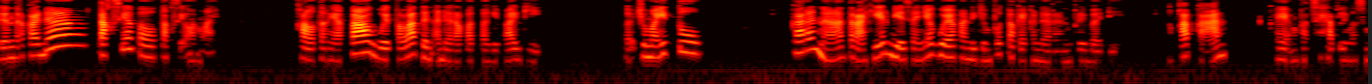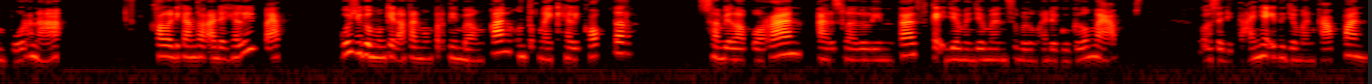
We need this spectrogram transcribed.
dan terkadang taksi atau taksi online kalau ternyata gue telat dan ada rapat pagi-pagi. Gak cuma itu, karena terakhir biasanya gue akan dijemput pakai kendaraan pribadi. Lengkap kan? Kayak 4 sehat 5 sempurna. Kalau di kantor ada helipad, gue juga mungkin akan mempertimbangkan untuk naik helikopter. Sambil laporan harus lalu lintas kayak zaman-zaman sebelum ada Google Maps. Gak usah ditanya itu zaman kapan.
